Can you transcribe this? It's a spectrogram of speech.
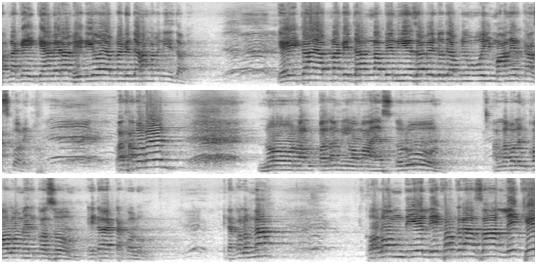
আপনাকে এই ক্যামেরা ভিডিও আপনাকে জাহান্নামে নিয়ে যাবে। এইটাই আপনাকে জান্নাতে নিয়ে যাবে যদি আপনি ওই মানের কাজ করেন। কথা বলেন? আল্লাহ বলেন, কলমের কসম, এটা একটা কলম। এটা কলম না? কলম দিয়ে লেখকরা যা লেখে,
